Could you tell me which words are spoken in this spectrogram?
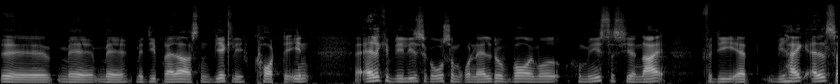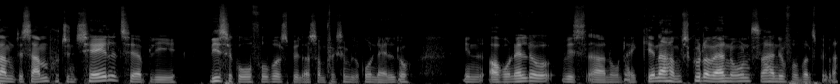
øh, med, med, med de briller og sådan virkelig kort det ind. At alle kan blive lige så gode som Ronaldo, hvorimod humanister siger nej, fordi at vi har ikke alle sammen det samme potentiale til at blive lige så gode fodboldspillere som for eksempel Ronaldo. En, og Ronaldo, hvis der er nogen, der ikke kender ham, skulle der være nogen, så er han jo fodboldspiller.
